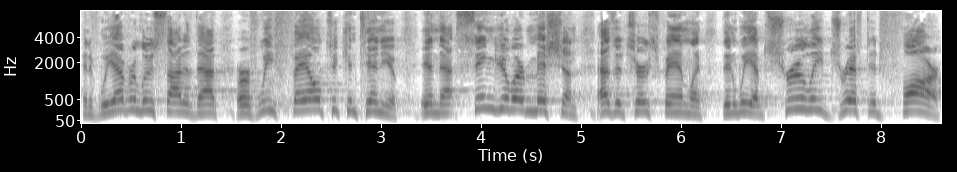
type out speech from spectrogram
And if we ever lose sight of that, or if we fail to continue in that singular mission as a church family, then we have truly drifted far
